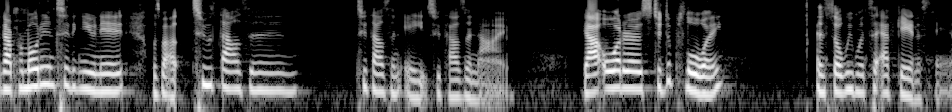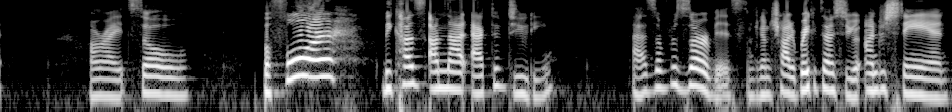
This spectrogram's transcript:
I got promoted into the unit. It was about 2000, 2008, 2009. Got orders to deploy, and so we went to Afghanistan. All right, so before, because I'm not active duty, as a reservist, I'm going to try to break it down so you understand.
